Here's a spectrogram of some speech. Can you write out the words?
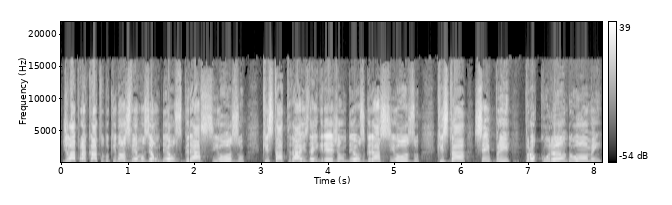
De lá para cá, tudo que nós vemos é um Deus gracioso que está atrás da igreja, um Deus gracioso que está sempre procurando o homem,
